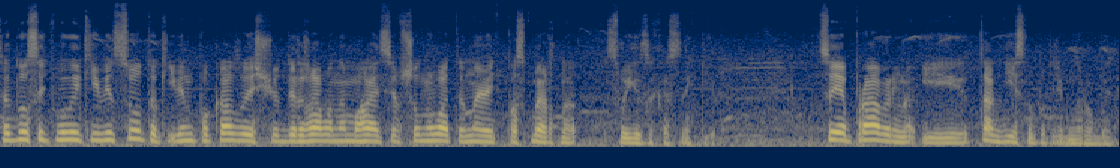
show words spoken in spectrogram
Це досить великий відсоток, і він показує, що держава намагається вшанувати навіть посмертно своїх захисників. Це є правильно і так дійсно потрібно робити.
